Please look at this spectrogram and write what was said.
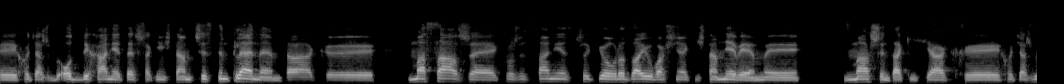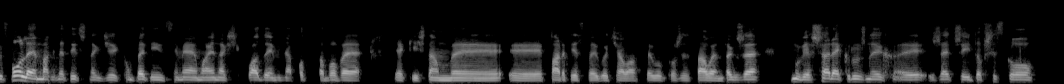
y, chociażby oddychanie też jakimś tam czystym tlenem, tak, y, masaże, korzystanie z wszelkiego rodzaju właśnie jakichś tam, nie wiem, maszyn takich jak chociażby pole magnetyczne, gdzie kompletnie nic nie miałem, a jednak się kładłem i na podstawowe jakieś tam partie swojego ciała z tego korzystałem. Także mówię, szereg różnych rzeczy i to wszystko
